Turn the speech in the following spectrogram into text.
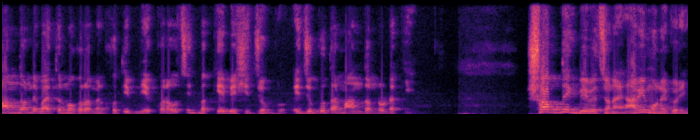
মানদণ্ডে বাইতুল মোকরমের খতিব নিয়োগ করা উচিত বা কে বেশি যোগ্য। এই যোগ্যতার মানদণ্ডটা কি? সব দিক বিবেচনায় আমি মনে করি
